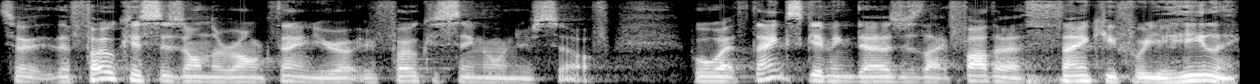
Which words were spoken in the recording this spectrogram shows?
So the focus is on the wrong thing. You're, you're focusing on yourself. But what Thanksgiving does is like, Father, I thank you for your healing.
